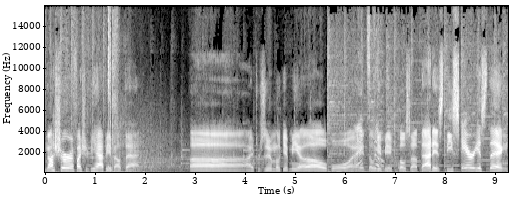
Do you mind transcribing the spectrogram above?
Not sure if I should be happy about that. Uh, I presume they'll give me, oh boy, they'll give me a close-up. That is the scariest thing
